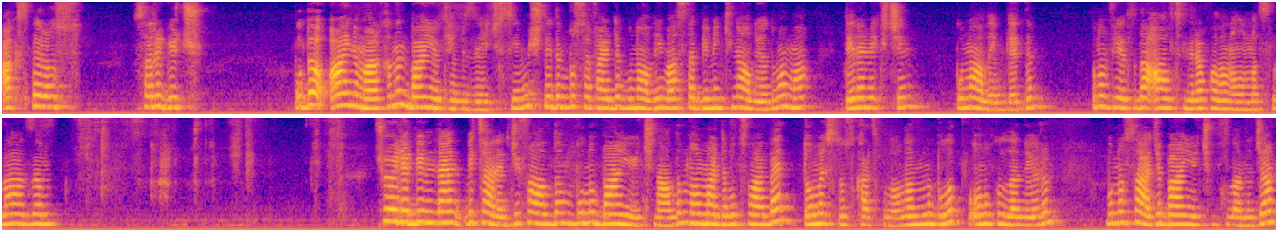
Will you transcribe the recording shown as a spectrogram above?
Axperos sarı güç. Bu da aynı markanın banyo temizleyicisiymiş. Dedim bu sefer de bunu alayım. Aslında BİM'inkini alıyordum ama denemek için bunu alayım dedim. Bunun fiyatı da 6 lira falan olması lazım. Şöyle BİM'den bir tane cif aldım. Bunu banyo için aldım. Normalde mutfağa ben Domestos katkılı olanını bulup onu kullanıyorum. Bunu sadece banyo için kullanacağım.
